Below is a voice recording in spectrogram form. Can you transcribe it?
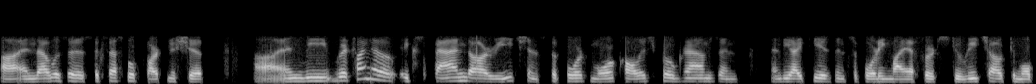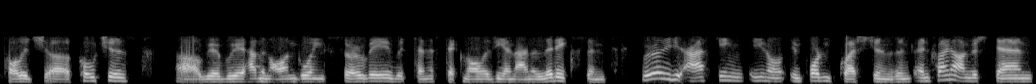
uh, and that was a successful partnership. Uh, and we we're trying to expand our reach and support more college programs, and and the ITA has been supporting my efforts to reach out to more college uh, coaches. Uh, we we have an ongoing survey with tennis technology and analytics, and we're really asking, you know, important questions and, and trying to understand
